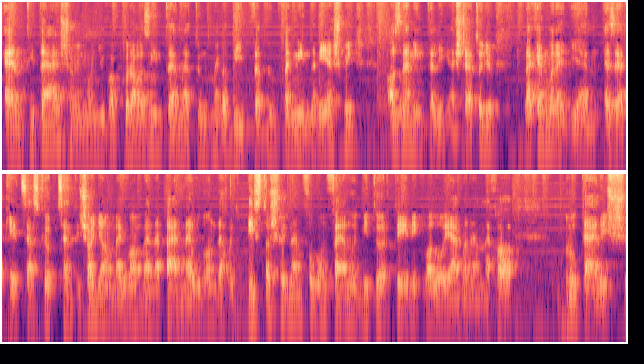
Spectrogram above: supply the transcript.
entitás, ami mondjuk akkor az internetünk, meg a deep webünk, meg minden ilyesmi, az nem intelligens. Tehát, hogy nekem van egy ilyen 1200 köpcentis agyam, meg van benne pár neuron, de hogy biztos, hogy nem fogom fel, hogy mi történik valójában ennek a brutális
